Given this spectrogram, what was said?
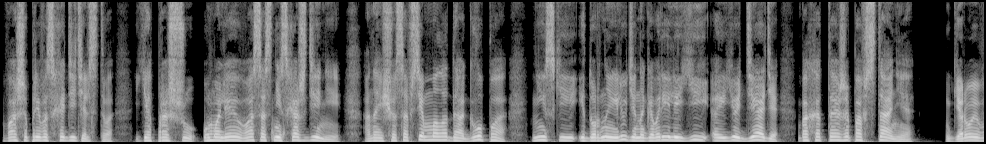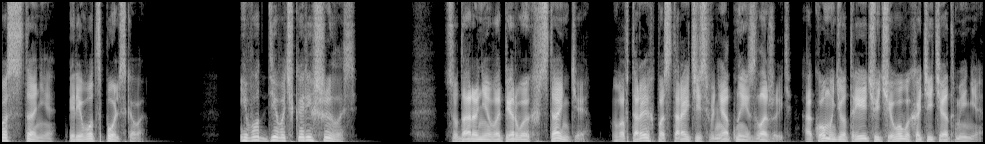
«Ваше превосходительство, я прошу, умоляю вас о снисхождении. Она еще совсем молода, глупа. Низкие и дурные люди наговорили ей о ее дяде, Бахатеже Повстания». Герой восстания. Перевод с польского. И вот девочка решилась. «Сударыня, во-первых, встаньте. Во-вторых, постарайтесь внятно изложить, о ком идет речь и чего вы хотите от меня».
